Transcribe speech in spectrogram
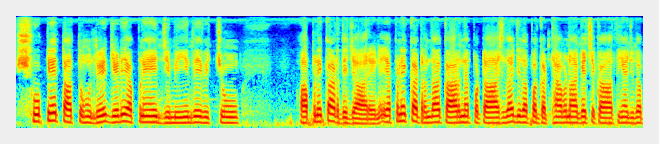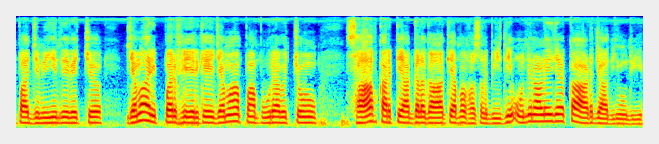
ਛੋਟੇ ਤੱਤ ਹੁੰਦੇ ਨੇ ਜਿਹੜੇ ਆਪਣੇ ਜ਼ਮੀਨ ਦੇ ਵਿੱਚੋਂ ਆਪਣੇ ਘਟਦੇ ਜਾ ਰਹੇ ਨੇ। ਇਹ ਆਪਣੇ ਘਟਣ ਦਾ ਕਾਰਨ ਹੈ ਪੋਟਾਸ਼ ਦਾ, ਜਦੋਂ ਆਪਾਂ ਗੱਠਾਂ ਬਣਾ ਕੇ ਚਕਾਤੀਆਂ, ਜਦੋਂ ਆਪਾਂ ਜ਼ਮੀਨ ਦੇ ਵਿੱਚ ਜਮਾ ਰਿਪਰ ਫੇਰ ਕੇ ਜਮਾ ਆਪਾਂ ਪੂਰਾ ਵਿੱਚੋਂ ਸਾਫ਼ ਕਰਕੇ ਅੱਗ ਲਗਾ ਕੇ ਆਪਾਂ ਫਸਲ ਬੀਜਦੀ, ਉਹਦੇ ਨਾਲ ਇਹ ਜਿਹੜਾ ਘਾਟ ਜ਼ਿਆਦੀ ਆਉਂਦੀ ਹੈ।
